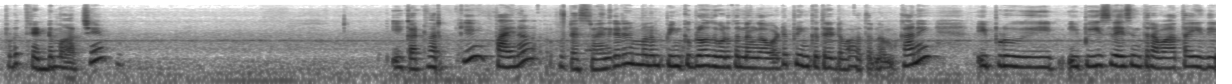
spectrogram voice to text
ఇప్పుడు థ్రెడ్ మార్చి ఈ కట్ వర్క్కి పైన కుట్టేస్తున్నాం. ఎందుకంటే మనం పింక్ బ్లౌజ్ కొడుతున్నాం కాబట్టి పింక్ థ్రెడ్ వాడుతున్నాం. కానీ ఇప్పుడు ఈ ఈ పీస్ వేసిన తర్వాత ఇది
